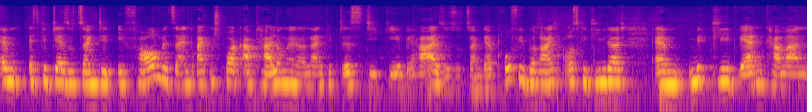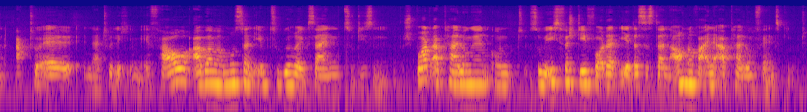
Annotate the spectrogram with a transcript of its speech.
Ähm, es gibt ja sozusagen den EV mit seinen breiten Sportabteilungen und dann gibt es die GmbH, also sozusagen der Profibereich ausgegliedert. Ähm, Mitglied werden kann man aktuell natürlich im EV, aber man muss dann eben zugehörig sein zu diesen Sportabteilungen und so wie ich es verstehe, fordert ihr, dass es dann auch noch eine Abteilung Fans gibt.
